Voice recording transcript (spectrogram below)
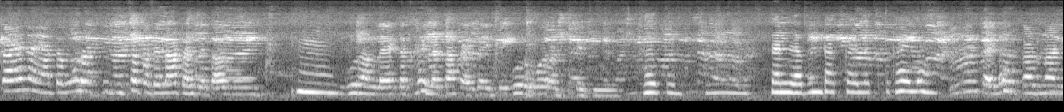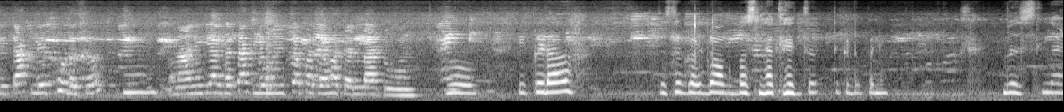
काय नाही आता गुरात किती चपात्या लाटायच्यात अजून. हम्म, गुरांना एकदा खायला टाकायला जायचे गुरु वरटते ती. हो की? त्यांना पण टाकायला लागतं खायला. काय धार काढून आली टाकले थोडस. हम्म, आणि एकदा टाकले म्हणजे चपात्या होत्या लाटून. हो इकडं ते सगळं डॉग बसण्यात त्याचं तिकडं पण बसलाय.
